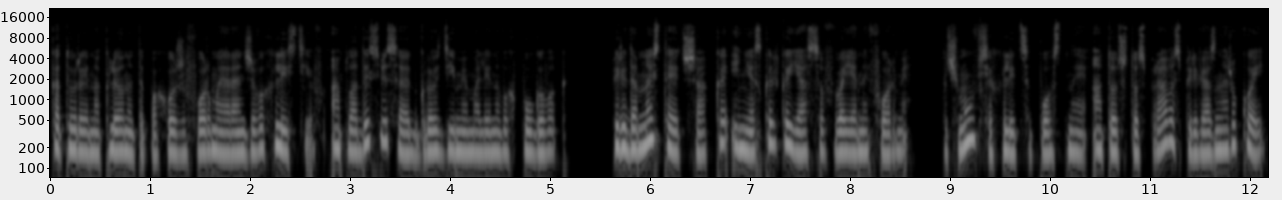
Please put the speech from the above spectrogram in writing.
которые на клёны-то похожи формой оранжевых листьев, а плоды свисают гроздьями малиновых пуговок. Передо мной стоит шакка и несколько ясов в военной форме. Почему у всех лица постные, а тот, что справа, с перевязанной рукой?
